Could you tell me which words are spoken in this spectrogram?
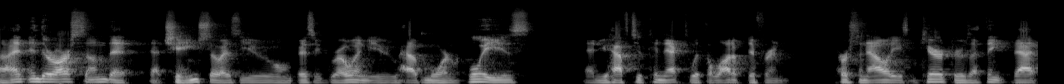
Uh, and, and there are some that that change. So as you as you grow and you have more employees and you have to connect with a lot of different personalities and characters, I think that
